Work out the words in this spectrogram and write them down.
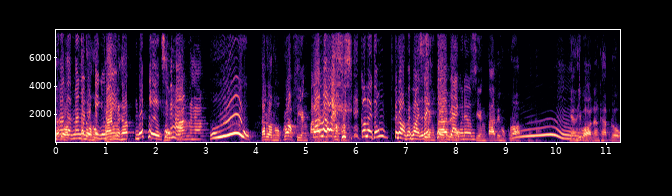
กระโดดอะจัดมากระโดดปีกอยู่หกครั้งนี่นะครับถึงได้ปีกใช่ไหมหกคะครั้งนะครับโอ้กระโดดหกรอบเสี่ยงตายก็เลยหกรอบก็เลยต้องกระโดดบ่อยๆจะได้เสี่ยงปีตายกไปใหญ่หกกว่าเดิม เสี่ยงตายไปหกรอบนะครับอย่างที่บอกนะครับลง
